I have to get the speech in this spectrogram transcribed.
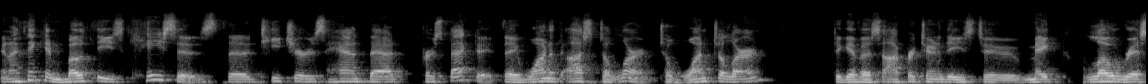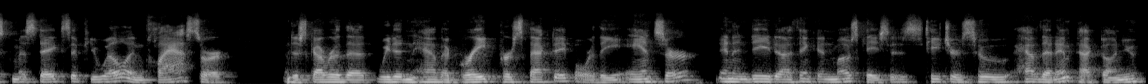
And I think in both these cases, the teachers had that perspective. They wanted us to learn, to want to learn, to give us opportunities to make low risk mistakes, if you will, in class or discover that we didn't have a great perspective or the answer. And indeed, I think in most cases, teachers who have that impact on you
